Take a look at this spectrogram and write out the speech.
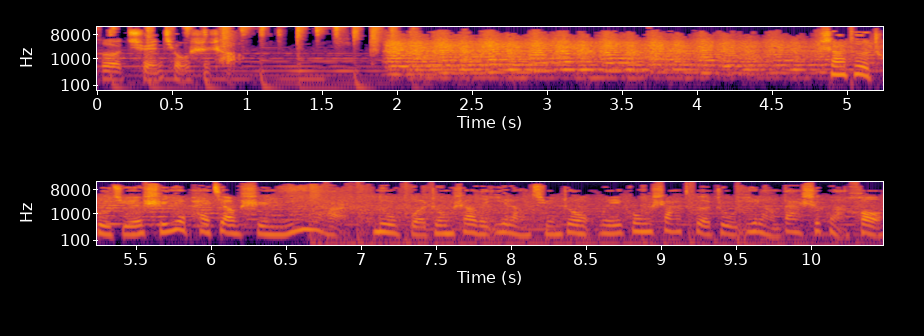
和全球市场？沙特处决什叶派教士尼米尔，怒火中烧的伊朗群众围攻沙特驻伊朗大使馆后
